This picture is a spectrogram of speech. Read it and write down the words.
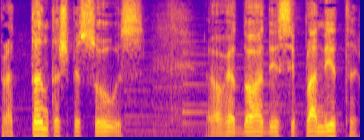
para tantas pessoas ao redor desse planeta.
